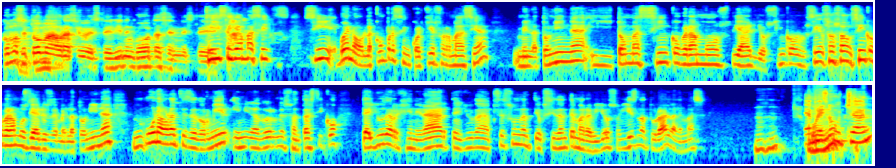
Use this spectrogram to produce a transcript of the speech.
¿Cómo se toma, Horacio? Este, ¿Vienen gotas en este...? Sí, se llama así, sí, bueno, la compras en cualquier farmacia, melatonina y tomas 5 gramos diarios, 5 son 5 gramos diarios de melatonina, una hora antes de dormir y mira, duermes fantástico, te ayuda a regenerar, te ayuda, pues es un antioxidante maravilloso y es natural además. ¿Me escuchan?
